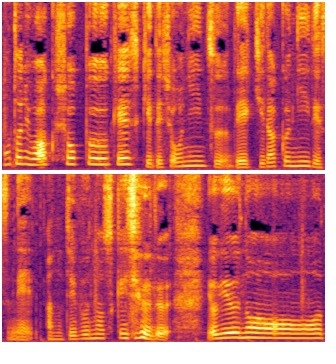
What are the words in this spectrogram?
本当にワークショップ形式で少人数で気楽にですね、あの自分のスケジュール、余裕の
